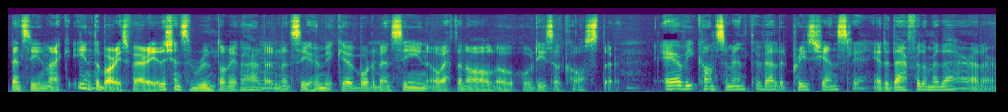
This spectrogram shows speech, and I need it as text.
bensinmack, inte bara i Sverige, det känns runt om i världen. Mm. Man ser hur mycket både bensin och etanol och, och diesel kostar. Är vi konsumenter väldigt priskänsliga? Är det därför de är där eller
